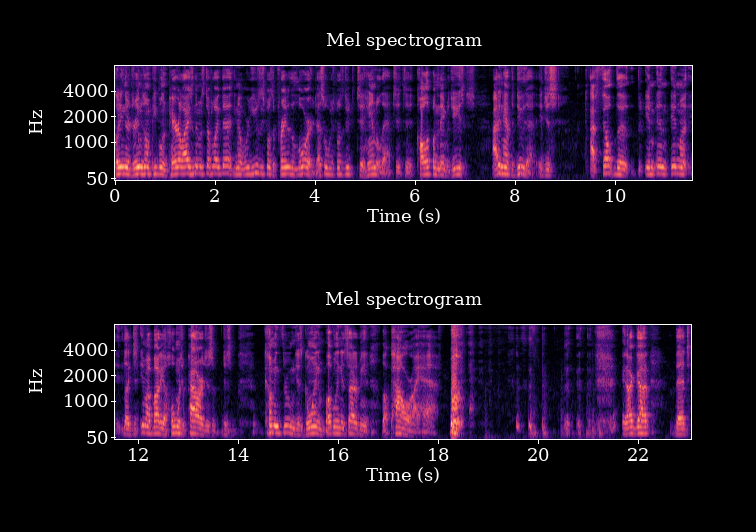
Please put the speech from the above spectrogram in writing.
putting their dreams on people and paralyzing them and stuff like that, you know, we're usually supposed to pray to the Lord. That's what we're supposed to do to, handle that, to, to call upon the name of Jesus. I didn't have to do that. It just, I felt the, the in, in, in my, like just in my body, a whole bunch of power just, just coming through and just going and bubbling inside of me. The power I have. and I got that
